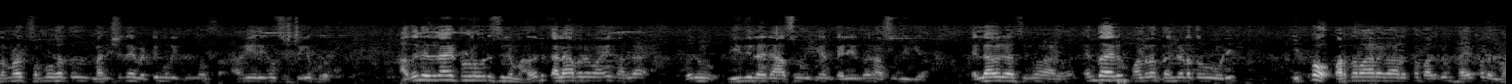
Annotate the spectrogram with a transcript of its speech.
നമ്മുടെ സമൂഹത്തിൽ മനുഷ്യനെ വെട്ടിമുറിക്കുന്ന സാഹചര്യങ്ങൾ സൃഷ്ടിക്കപ്പെടും. അതിനെതിരായിട്ടുള്ള ഒരു സിനിമ അതിന് കലാപരമായി നല്ല ഒരു രീതിയിൽ അതിനെ ആസ്വദിക്കാൻ കഴിയുന്നവരെ ആസ്വദിക്കുക. എല്ലാവരും ആ സിനിമ കാണുക. എന്തായാലും വളരെ തന്റെ കൂടി ഇപ്പോ വർത്തമാനകാലത്ത് പലരും ഭയപ്പെടുന്ന.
